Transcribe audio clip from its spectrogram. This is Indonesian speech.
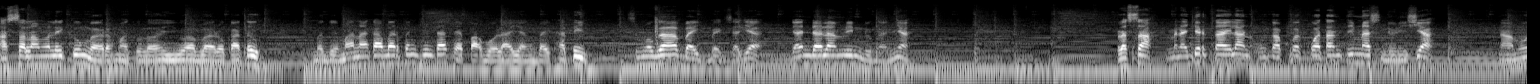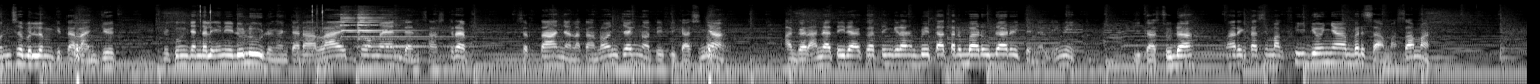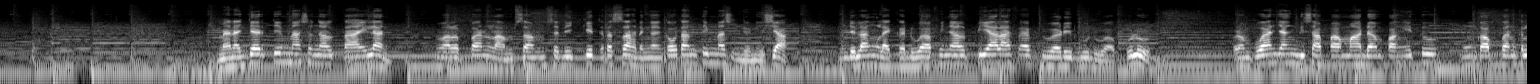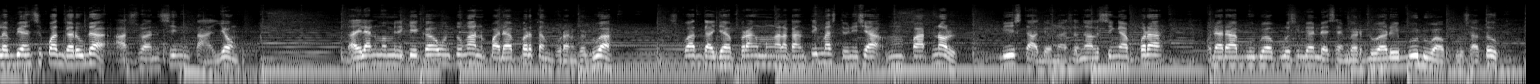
Assalamualaikum warahmatullahi wabarakatuh. Bagaimana kabar pencinta sepak bola yang baik hati? Semoga baik-baik saja dan dalam lindungannya. Resah, manajer Thailand ungkap kekuatan timnas Indonesia. Namun sebelum kita lanjut Dukung channel ini dulu dengan cara like, komen, dan subscribe Serta nyalakan lonceng notifikasinya Agar Anda tidak ketinggalan berita terbaru dari channel ini. Jika sudah, mari kita simak videonya bersama-sama Manajer tim nasional Thailand, Nualpan Lamsam sedikit resah dengan kautan timnas Indonesia menjelang leg kedua final Piala AFF 2020. Perempuan yang disapa Madampang itu mengungkapkan kelebihan skuad Garuda Aswan Sin Tayong. Thailand memiliki keuntungan pada pertempuran kedua. Skuad Gajah Perang mengalahkan timnas Indonesia 4-0 di Stadion Nasional Singapura pada Rabu 29 Desember 2021.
